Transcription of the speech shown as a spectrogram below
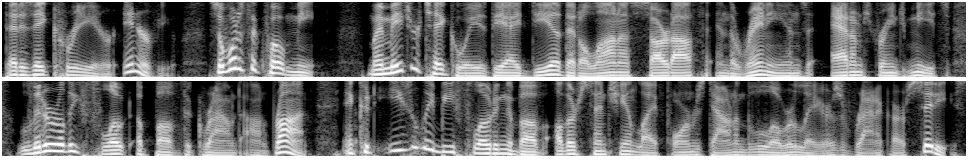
that is a creator interview. So what does the quote mean? My major takeaway is the idea that Alanna, Sardath, and the Rannians Adam Strange meets literally float above the ground on Rann, and could easily be floating above other sentient life forms down in the lower layers of Ranagar cities.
